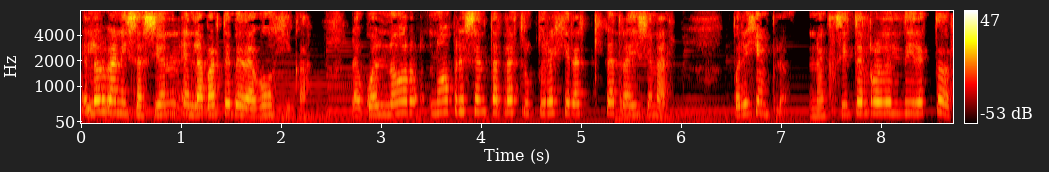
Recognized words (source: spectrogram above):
es la organización en la parte pedagógica, la cual no, no presenta la estructura jerárquica tradicional. Por ejemplo, no existe el rol del director.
